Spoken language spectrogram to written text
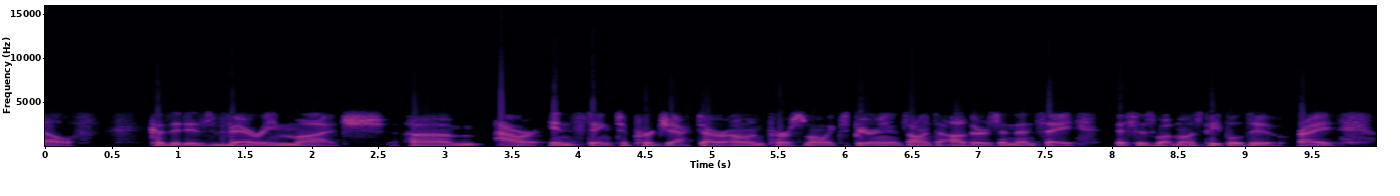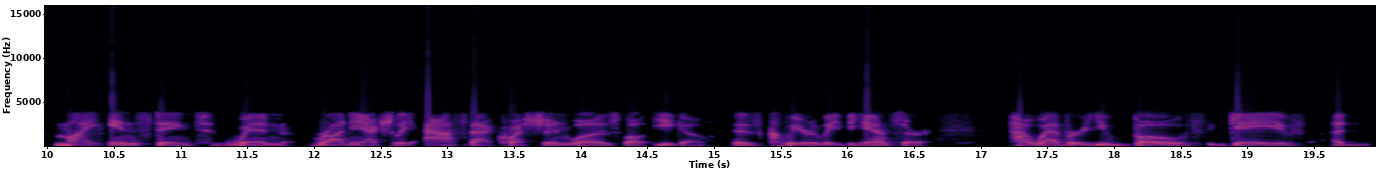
self because it is very much um, our instinct to project our own personal experience onto others and then say, this is what most people do, right? My instinct when Rodney actually asked that question was, well, ego is clearly the answer. However, you both gave an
